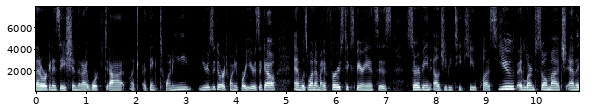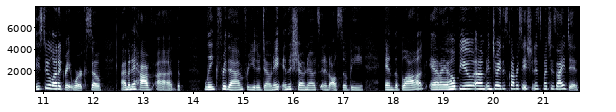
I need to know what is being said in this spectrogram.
That organization that I worked at, like I think 20 years ago or 24 years ago, and was one of my first experiences serving LGBTQ plus youth. I learned so much, and they used to do a lot of great work. So I'm going to have uh, the link for them for you to donate in the show notes, and it'll also be in the blog. And I hope you um, enjoyed this conversation as much as I did.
